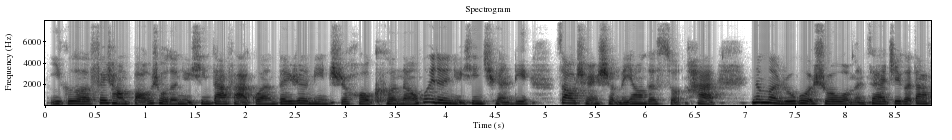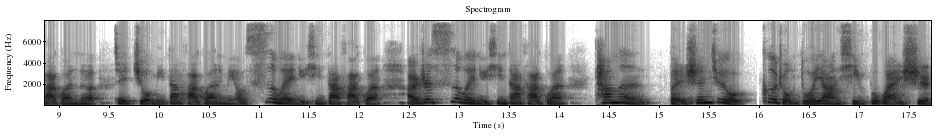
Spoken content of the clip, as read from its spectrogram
一个非常保守的女性大法官被任命之后可能会对女性权利造成什么样的损害，那么如果说我们在这个大法官的这九名大法官里面有四位女性大法官，而这四位女性大法官她们本身就有各种多样性，不管是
